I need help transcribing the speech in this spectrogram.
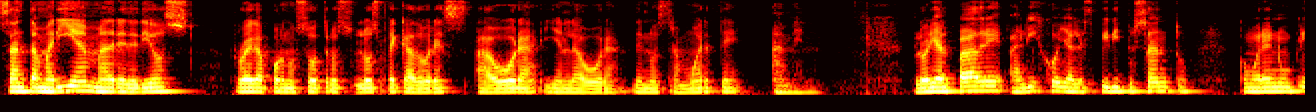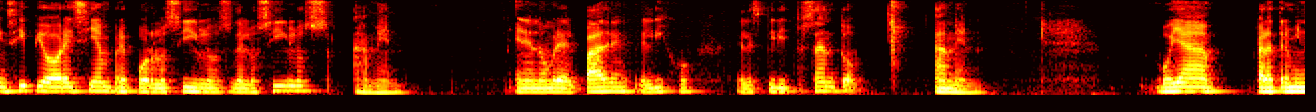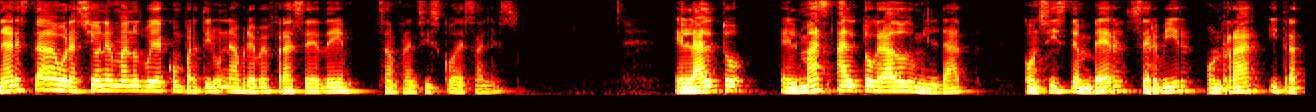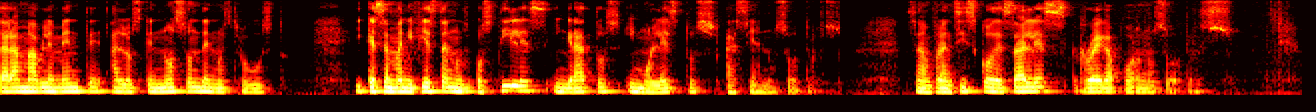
Santa María, Madre de Dios, ruega por nosotros los pecadores, ahora y en la hora de nuestra muerte. Amén. Gloria al Padre, al Hijo y al Espíritu Santo, como era en un principio, ahora y siempre, por los siglos de los siglos. Amén. En el nombre del Padre, del Hijo, del Espíritu Santo. Amén. Voy a, para terminar esta oración, hermanos, voy a compartir una breve frase de San Francisco de Sales. El alto, el más alto grado de humildad consiste en ver, servir, honrar y tratar amablemente a los que no son de nuestro gusto y que se manifiestan hostiles, ingratos y molestos hacia nosotros. San Francisco de Sales ruega por nosotros.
